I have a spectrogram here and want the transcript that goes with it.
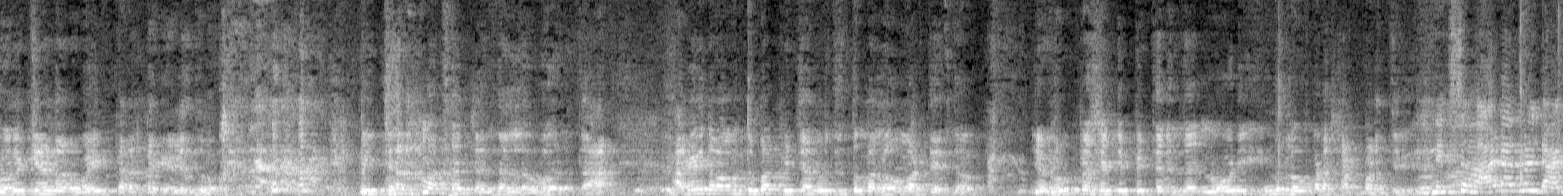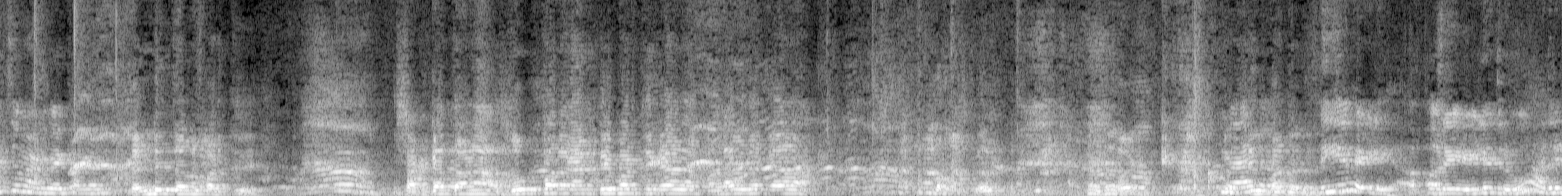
ಗುರುಕಿರಣ್ ಅವ್ರ ವೈಫ್ ಕರೆಕ್ಟ್ ಆಗಿ ಹೇಳಿದ್ರು. ಪಿಕ್ಚರ್ ಮಾತ್ರ ಚಂದ ಲವ್ ಅಂತ. ಹಾಗಾಗಿ ನಾವು ತುಂಬಾ ಪಿಕ್ಚರ್ ನೋಡ್ತಿದ್ದು ತುಂಬಾ ಲವ್ ಮಾಡ್ತಾ ಇದ್ದು. ಇವಾಗ ರೂಪ ಶೆಟ್ಟಿ ಪಿಕ್ಚರ್ ಇಂದ ನೋಡಿ ಇನ್ನೂ ಲವ್ ಮಾಡಕ್ ಸ್ಟಾರ್ಟ್ ಮಾಡ್ತೀವಿ. ನೆಕ್ಸ್ಟ್ ಹಾಡಾದ್ಮೇಲೆ ಡ್ಯಾನ್ಸ್ ಮಾಡ್ಬೇಕಾಗಲ್ಲ ಖಂಡಿತ ಮಾಡ್ತೀವಿ. ಸಖತ್ತಣ ಸೂಪರ್ ಆಗಿ ಆಕ್ಟಿಂಗ್ ಮಾಡ್ತೀವಿ ಕಾಣ ಕಲಾವಿದ ಕಾಣ ಮಾತಾಡಿ ನೀವ್ ಹೇಳಿ ಅವ್ರು ಹೇಳಿದ್ರು ಆದ್ರೆ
